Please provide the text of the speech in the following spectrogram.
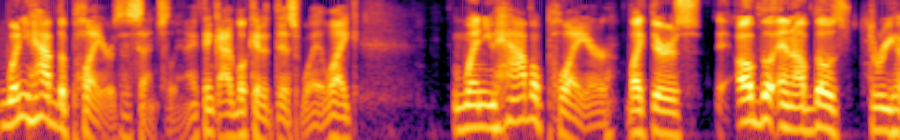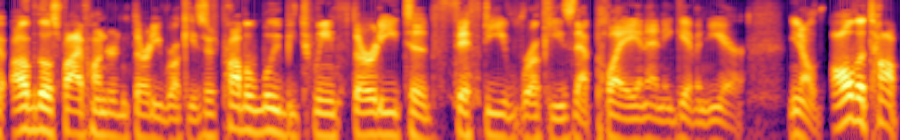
when you have the players essentially. And I think I look at it this way, like when you have a player like there's of the and of those three of those 530 rookies there's probably between 30 to 50 rookies that play in any given year. You know all the top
